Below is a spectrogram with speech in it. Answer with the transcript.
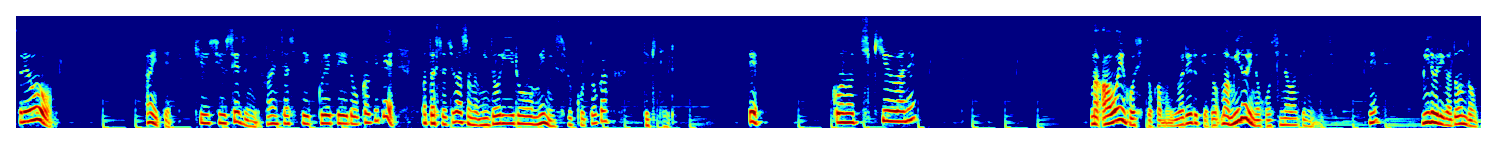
それをあえて吸収せずに反射してくれているおかげで私たちはその緑色を目にすることができているで、この地球はね、まあ青い星とかも言われるけど、まあ緑の星なわけなんですよ。ね。緑がどんどん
